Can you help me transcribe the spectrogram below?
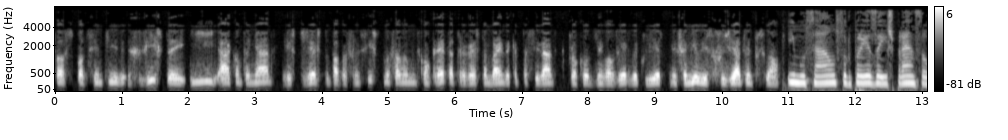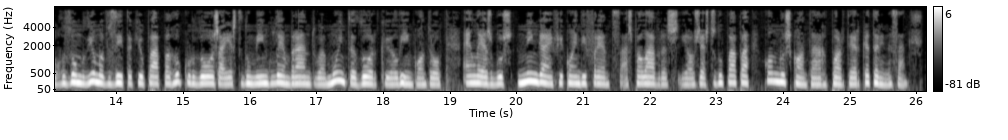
só se pode sentir revista e a acompanhar este gesto do Papa Francisco de uma forma muito concreta, através também da capacidade que procurou desenvolver de acolher famílias de refugiados em Portugal. Emoção, surpresa e esperança, o resumo de uma visita que o Papa recordou já este domingo, lembrando a muita dor que ali encontrou. Em Lesbos, ninguém ficou indiferente às palavras e aos gestos do Papa, como nos conta a repórter Catarina Santos.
